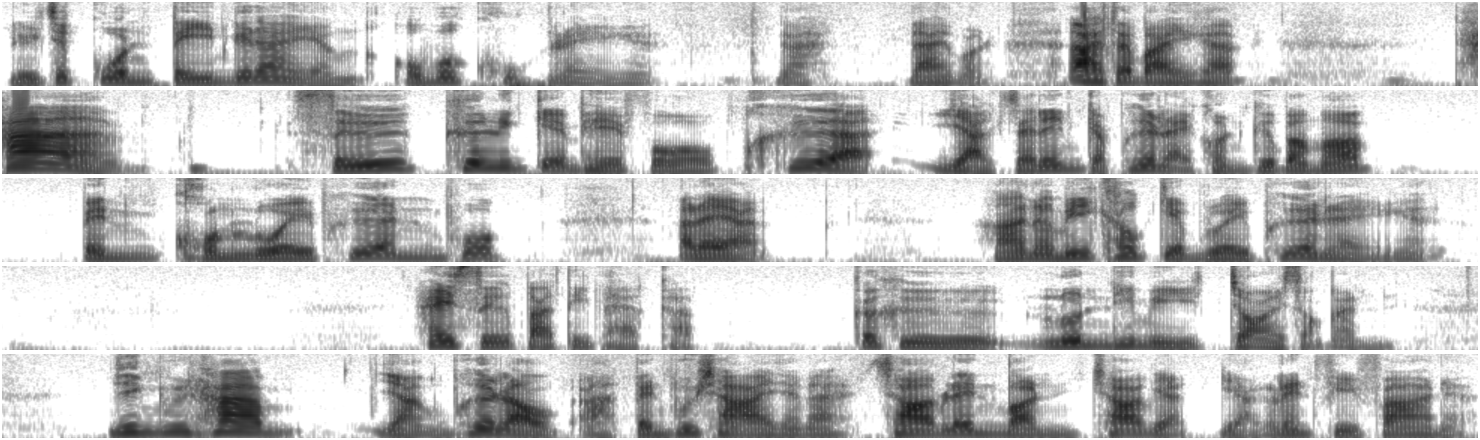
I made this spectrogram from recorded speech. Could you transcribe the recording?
หรือจะกวนตีนก็ได้อย่าง Overcook อะไรอย่างเงี้ยนะได้หมดอะต่อไปครับ ถ้าซื้อเครื่องเล่นเกม Play 4เพื่ออยากจะเล่นกับเพื่อนหลายคนคือประมาณเป็นคนรวยเพื่อนพวก อะไรอะฮานามิข้าวเกรียบรวยเพื่อนอะไรอย่างเงี้ยให้ซื้อ party pack ครับ ก็คือรุ่นที่มีจอยสองอัน ยิ่งถ้าอย่างเพื่อนเราอะเป็นผู้ชายใช่ไหมชอบเล่นบอลชอบอยากอยากเล่นฟีฟ่าเนี่ย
